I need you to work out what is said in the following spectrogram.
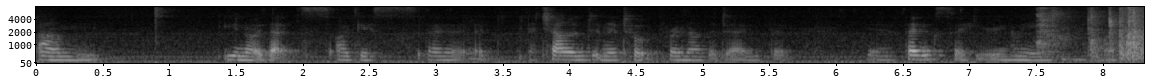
um, you know, that's I guess a, a, a challenge and a talk for another day. But yeah, thanks for hearing me.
